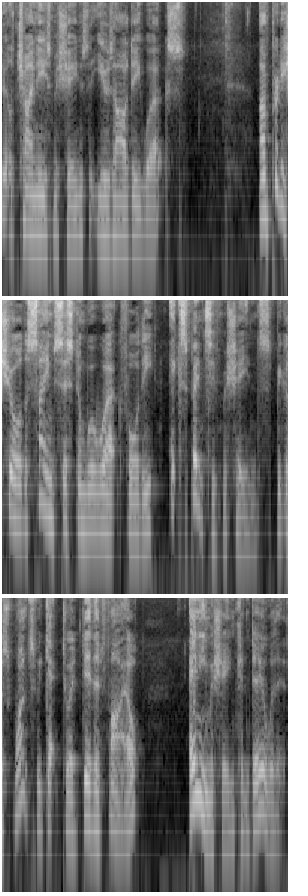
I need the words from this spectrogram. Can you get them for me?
little Chinese machines that use RDWorks. I'm pretty sure the same system will work for the expensive machines because once we get to a dithered file, any machine can deal with it.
